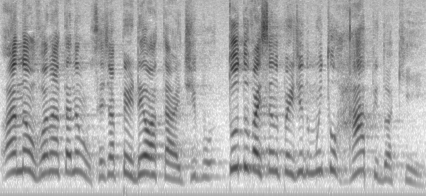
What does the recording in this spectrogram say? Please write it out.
Ah, não, vou na tarde. Não, você já perdeu a tarde. Tipo, tudo vai sendo perdido muito rápido aqui.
